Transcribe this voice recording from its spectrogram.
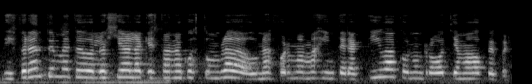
diferente metodología a la que están acostumbrados, de una forma más interactiva con un robot llamado Pepper.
